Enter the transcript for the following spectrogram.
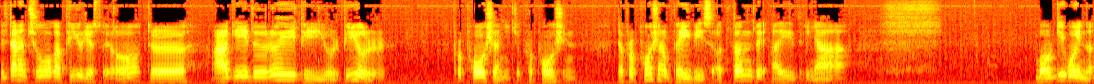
일단은 주어가 비율이었어요. The 아기들의 비율, 비율. proportion 있죠. proportion. The proportion of babies. 어떤 아이들이냐. 먹이고 있는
